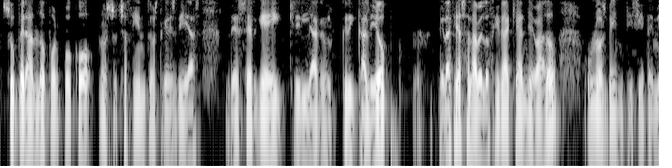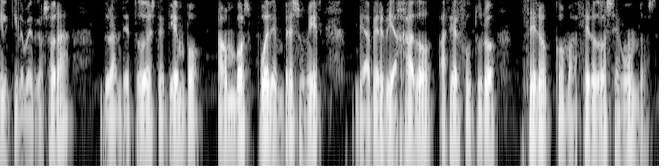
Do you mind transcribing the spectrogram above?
superando por poco los 803 días de Sergei Krikaliov. Gracias a la velocidad que han llevado, unos 27.000 km hora, durante todo este tiempo, ambos pueden presumir de haber viajado hacia el futuro 0,02 segundos.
